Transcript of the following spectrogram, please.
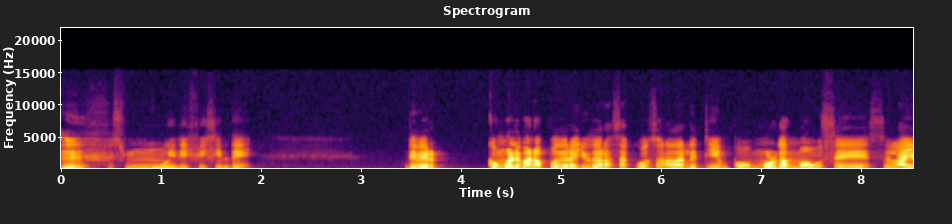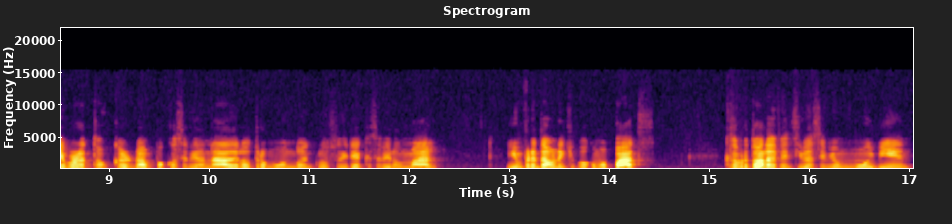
Es muy difícil de, de ver cómo le van a poder ayudar a Zach Wilson a darle tiempo. Morgan Moses, Elijah Tucker tampoco se vieron nada del otro mundo, incluso diría que se vieron mal. Y enfrenta a un equipo como Pats, que sobre todo a la defensiva se vio muy bien.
